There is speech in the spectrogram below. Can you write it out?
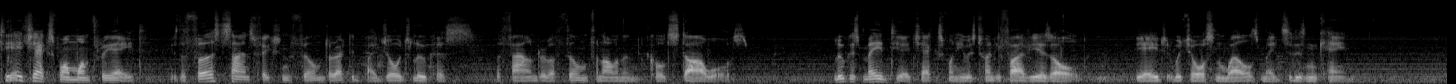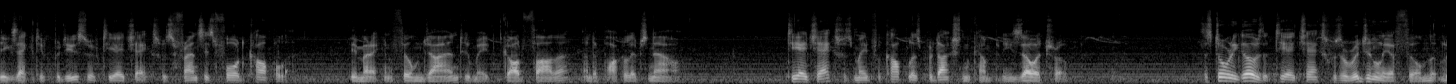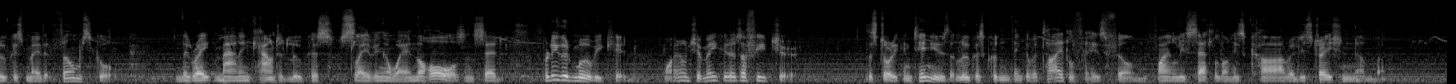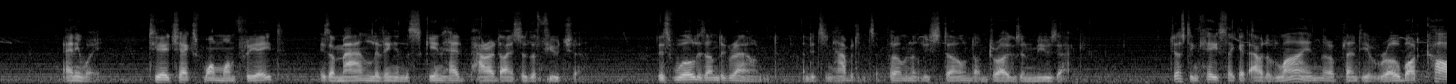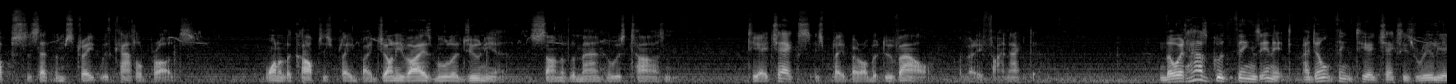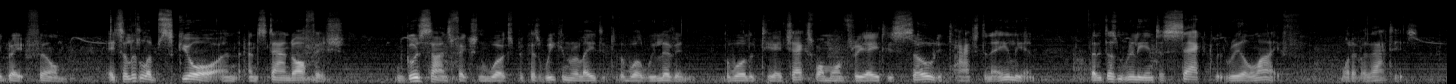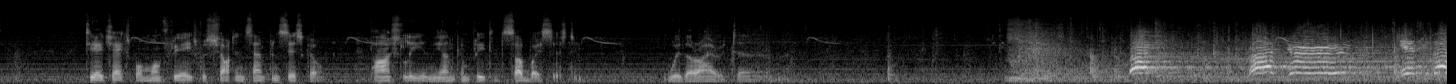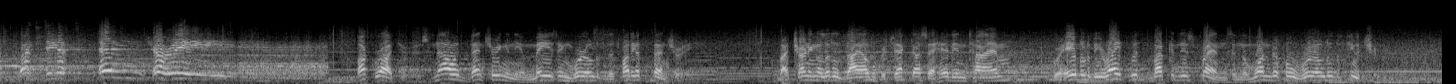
THX 1138 is the first science fiction film directed by George Lucas, the founder of a film phenomenon called Star Wars. Lucas made THX when he was 25 years old, the age at which Orson Welles made Citizen Kane. The executive producer of THX was Francis Ford Coppola, the American film giant who made Godfather and Apocalypse Now. THX was made for Coppola's production company, Zoetrope. The story goes that THX was originally a film that Lucas made at film school. And the great man encountered Lucas slaving away in the halls and said, Pretty good movie, kid. Why don't you make it as a feature? The story continues that Lucas couldn't think of a title for his film and finally settled on his car registration number. Anyway, THX 1138 is a man living in the skinhead paradise of the future. This world is underground, and its inhabitants are permanently stoned on drugs and Muzak. Just in case they get out of line, there are plenty of robot cops to set them straight with cattle prods. One of the cops is played by Johnny Weissmuller Jr., son of the man who was Tarzan. THX is played by Robert Duvall, a very fine actor. And though it has good things in it, I don't think THX is really a great film. It's a little obscure and, and standoffish. And good science fiction works because we can relate it to the world we live in. The world of THX 1138 is so detached and alien that it doesn't really intersect with real life, whatever that is. THX 1138 was shot in San Francisco, partially in the uncompleted subway system. Whither I return. Buck Rogers in the 20th century. Buck Rogers, now adventuring in the amazing world of the 20th century. By turning a little dial to project us ahead in time, we're able to be right with Buck and his friends in the wonderful world of the future.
